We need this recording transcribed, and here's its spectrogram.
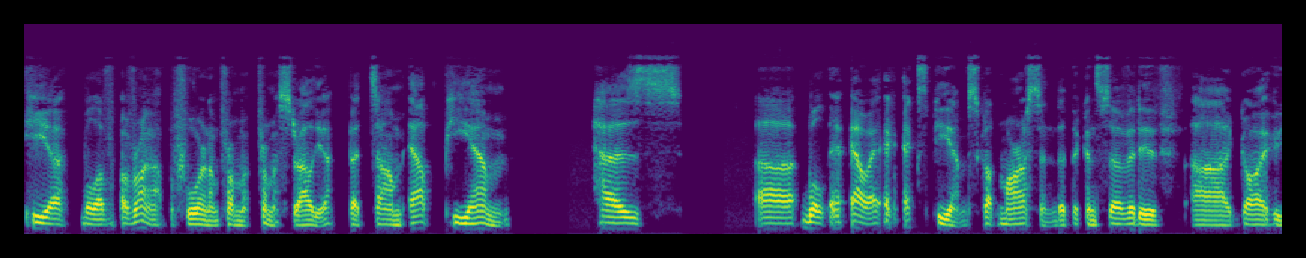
hear, well, I've, I've rung up before and I'm from, from Australia, but, um, our PM has, uh, well, our ex-PM, Scott Morrison, that the conservative, uh, guy who,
